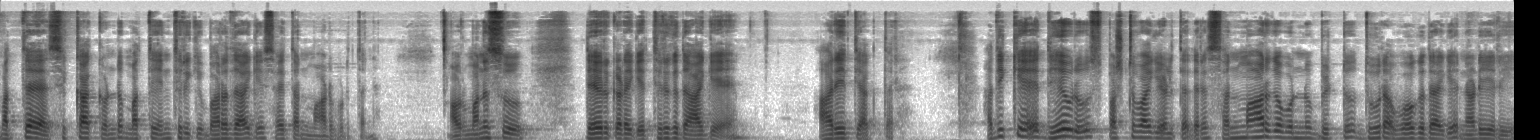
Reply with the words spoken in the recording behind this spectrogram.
ಮತ್ತೆ ಸಿಕ್ಕಾಕ್ಕೊಂಡು ಮತ್ತೆ ಹಿಂತಿರುಗಿ ಬರದಾಗೆ ಸೈತಾನ ಮಾಡಿಬಿಡ್ತಾನೆ. ಅವ್ರ ಮನಸ್ಸು ದೇವ್ರ ಕಡೆಗೆ ತಿರುಗದ ಹಾಗೆ ಆ ರೀತಿ ಆಗ್ತಾರೆ. ಅದಕ್ಕೆ ದೇವರು ಸ್ಪಷ್ಟವಾಗಿ ಹೇಳ್ತಾ ಇದ್ದಾರೆ, ಸನ್ಮಾರ್ಗವನ್ನು ಬಿಟ್ಟು ದೂರ ಹೋಗದಾಗೆ ನಡೆಯಿರಿ.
